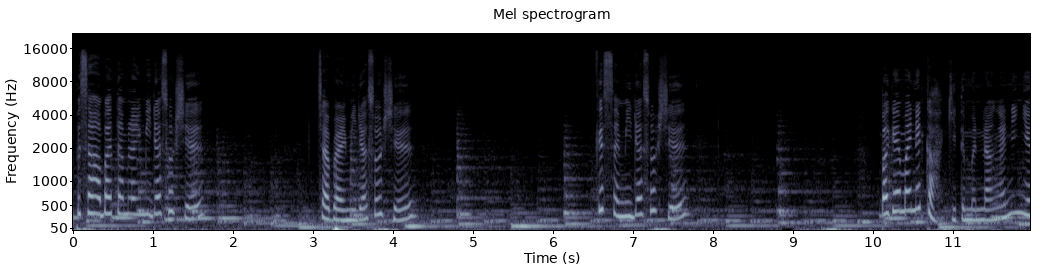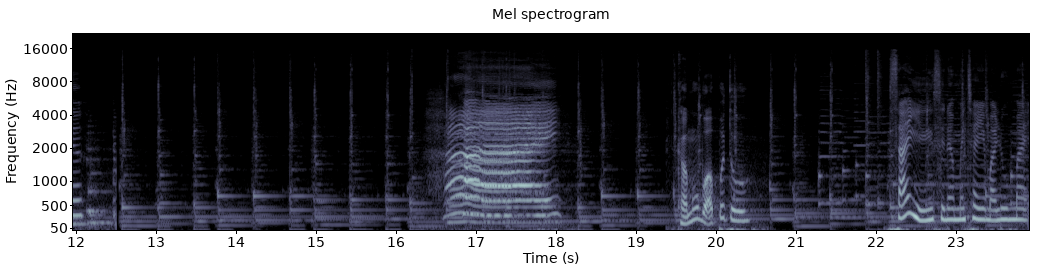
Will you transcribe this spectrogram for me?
persahabatan melalui media sosial? Cabaran media sosial kesan media sosial? Bagaimanakah kita menanganinya? Hai. Kamu buat apa tu? Saya sedang mencari maklumat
